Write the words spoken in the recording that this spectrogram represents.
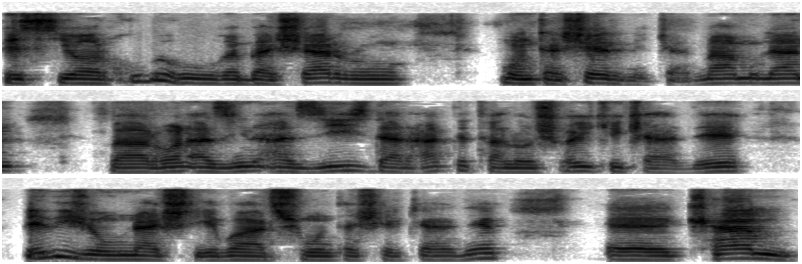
بسیار خوب حقوق بشر رو منتشر می‌کرد معمولا به حال از این عزیز در حد تلاش هایی که کرده به ویژه اون نشریه با منتشر کرده کم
